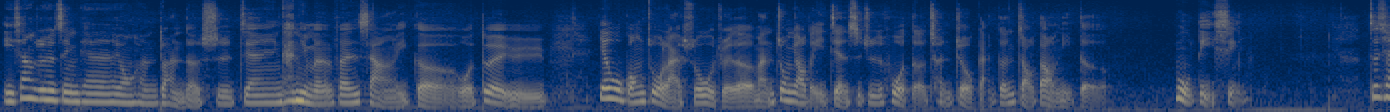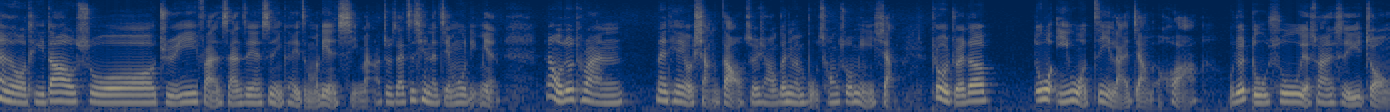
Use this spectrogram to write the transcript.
以上就是今天用很短的时间跟你们分享一个我对于业务工作来说，我觉得蛮重要的一件事，就是获得成就感跟找到你的目的性。之前有提到说举一反三这件事，你可以怎么练习嘛？就在之前的节目里面，那我就突然那天有想到，所以想要跟你们补充说明一下。就我觉得，如果以我自己来讲的话，我觉得读书也算是一种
